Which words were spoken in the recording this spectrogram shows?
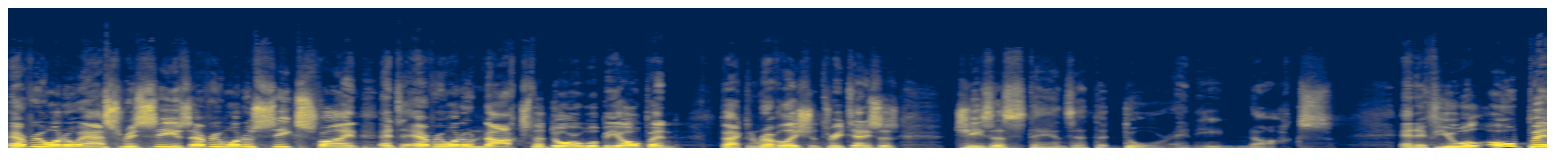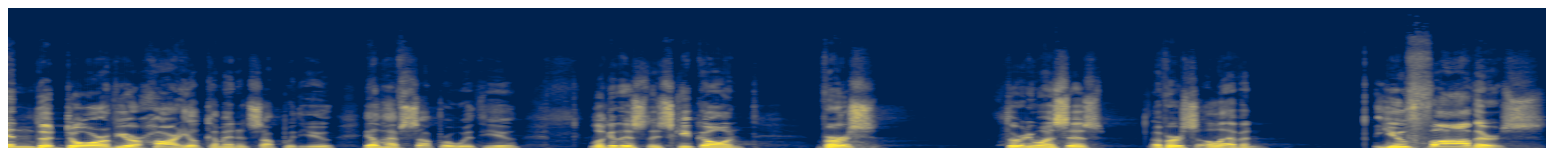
Everyone who asks receives, everyone who seeks finds, and to everyone who knocks the door will be opened. In fact, in Revelation 3:10 he says, Jesus stands at the door and he knocks. And if you will open the door of your heart, he'll come in and sup with you. He'll have supper with you. Look at this. Let's keep going. Verse 31 says, uh, verse 11, you fathers,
